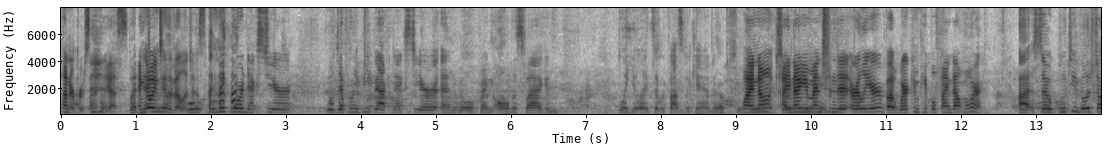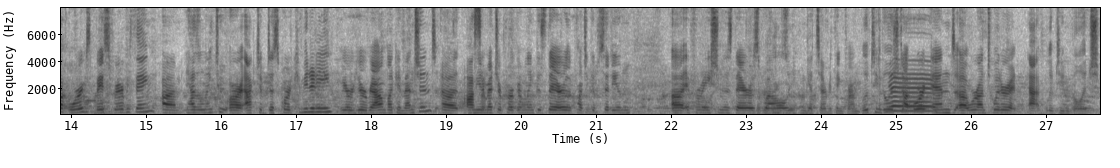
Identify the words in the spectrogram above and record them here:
100%, yes. But and going to the villages. We'll, we'll make more next year. We'll definitely be back next year, and we'll bring all the swag and blinky lights that we possibly can. Absolutely. well, I know I know you mentioned it earlier, but where can people find out more? Uh, so blueteamvillage.org is base for everything. Um, it has a link to our active Discord community. We are year-round, like I mentioned. Uh, The Awesome. Meet a Mentor program link is there. The Project Obsidian uh, information is there as well. Everything's You can get to everything from blueteamvillage.org, Yay. and uh, we're on Twitter at, at blueteamvillage.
